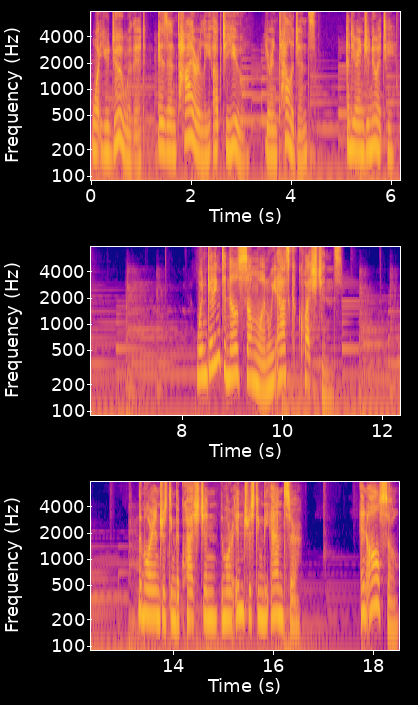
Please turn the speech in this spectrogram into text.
What you do with it is entirely up to you, your intelligence, and your ingenuity. When getting to know someone, we ask questions. The more interesting the question, the more interesting the answer. And also,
